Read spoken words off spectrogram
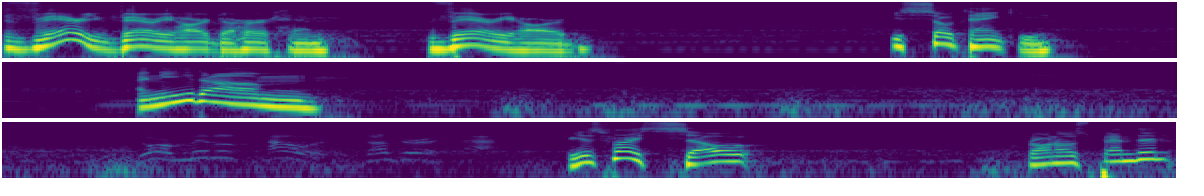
It's very very hard to hurt him. Very hard. He's so tanky. I need um. I guess if I sell Chronos Pendant,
